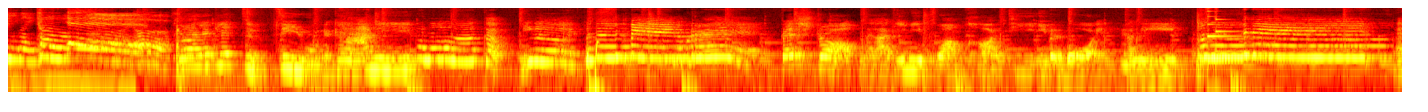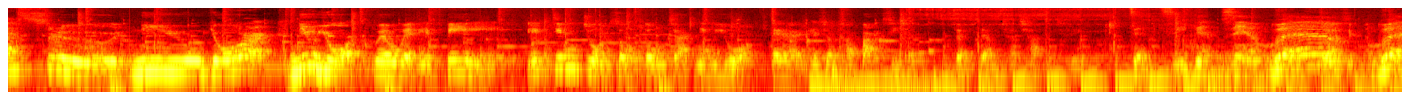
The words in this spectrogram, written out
ปีใหม่เย้เออมาเล็กๆจิ๋วๆนะคะ อันนี้พนน่ารักกับนี่เลยเป็นสเปรย์น้ำแร่ Fresh Drop นะคะที่มีความขายที่ Even Boy อันนี้ d New York New York เวลเวดลิปปี้ลิปจิ้มจุ่มส่งตรงจากนิวยอร์กแต่ที่ชอบทาปากสีแจ่มๆช้าๆสิเจ็ดสีเต็มเต็มเว้ยเว้ย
